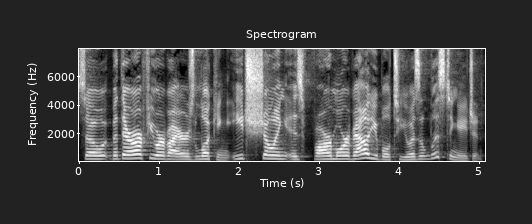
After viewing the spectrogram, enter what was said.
So, but there are fewer buyers looking. Each showing is far more valuable to you as a listing agent.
